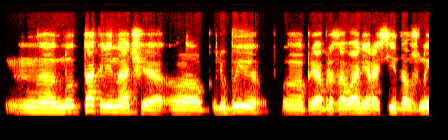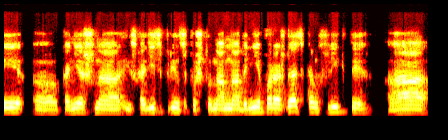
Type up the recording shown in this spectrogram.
ну, так или иначе, любые преобразования России должны, конечно, исходить из принципа, что нам надо не порождать конфликты, а,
